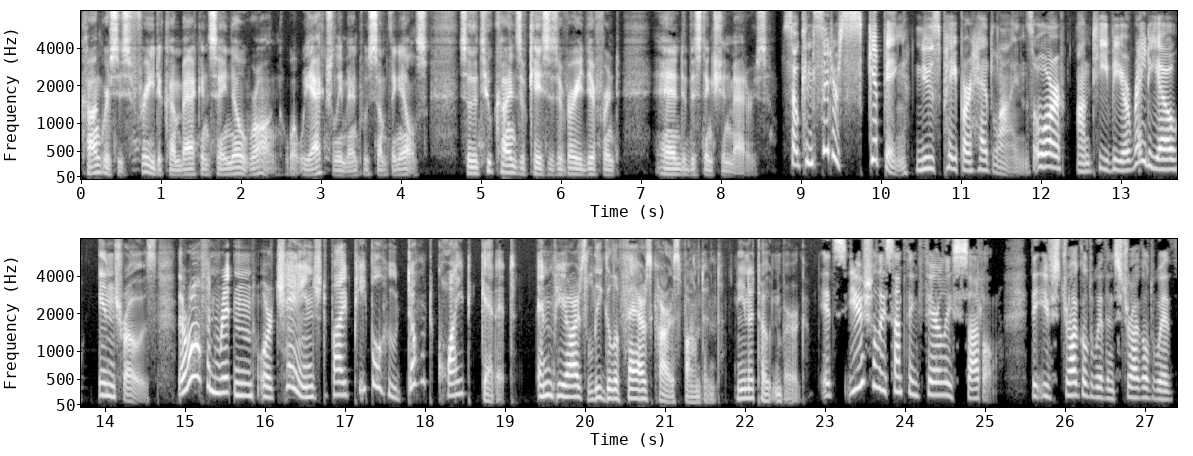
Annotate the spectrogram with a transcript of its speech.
Congress is free to come back and say, no, wrong. What we actually meant was something else. So the two kinds of cases are very different, and a distinction matters. So consider skipping newspaper headlines or, on TV or radio, intros. They're often written or changed by people who don't quite get it. NPR's legal affairs correspondent, Nina Totenberg. It's usually something fairly subtle that you've struggled with and struggled with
